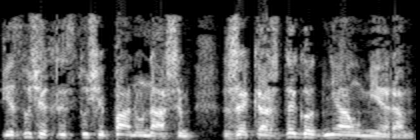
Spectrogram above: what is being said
w Jezusie Chrystusie Panu naszym, że każdego dnia umieram.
